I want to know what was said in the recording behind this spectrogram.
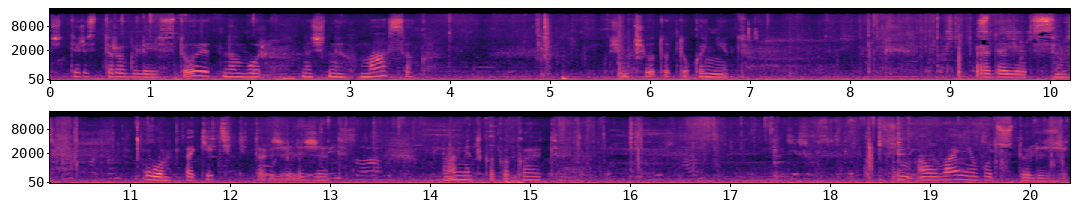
Четыреста рублей стоит набор ночных масок. В общем, чего тут только нет. Продается. О, пакетики также лежат. Памятка какая-то. А у Вани вот что лежит.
